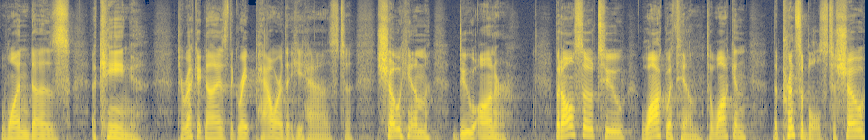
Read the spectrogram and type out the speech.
one does a king, to recognize the great power that He has, to show Him due honor, but also to walk with Him, to walk in the principles, to show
